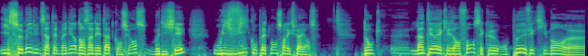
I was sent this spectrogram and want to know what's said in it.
et il se met d'une certaine manière dans un état de conscience modifié où il vit complètement son expérience. Donc euh, l'intérêt avec les enfants, c'est qu'on peut effectivement euh,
